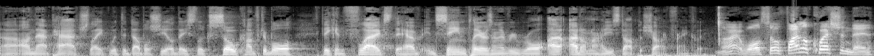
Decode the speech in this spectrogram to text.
uh, on that patch, like with the double shield. They look so comfortable. They can flex. They have insane players on every role. I, I don't know how you stop the shock, frankly. All right. Well, so final question then.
